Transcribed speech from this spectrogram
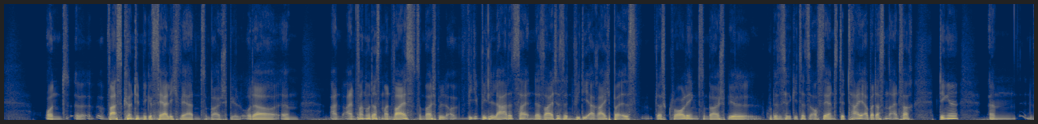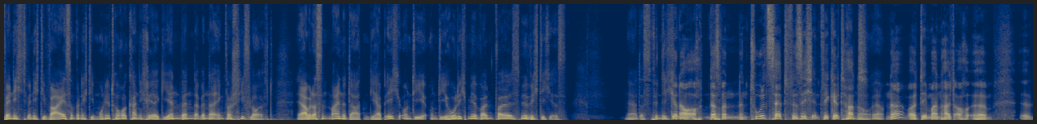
und äh, was könnte mir gefährlich werden zum Beispiel oder ähm, einfach nur, dass man weiß, zum Beispiel, wie, wie die Ladezeiten der Seite sind, wie die erreichbar ist, das Scrolling zum Beispiel, gut, das ist, geht jetzt auch sehr ins Detail, aber das sind einfach Dinge, ähm, wenn, ich, wenn ich die weiß und wenn ich die monitore, kann ich reagieren, wenn, wenn da irgendwas schief läuft. Ja, aber das sind meine Daten, die habe ich und die, und die hole ich mir, weil, weil es mir wichtig ist. Ja, das finde ich. Genau, auch, dass ja. man ein Toolset für sich entwickelt hat, genau, ja. ne, bei dem man halt auch ähm, äh,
